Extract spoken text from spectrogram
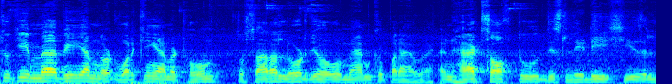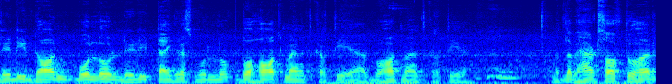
क्योंकि मैं अभी I am not working I am at home तो सारा लोड जो है वो मैम के ऊपर आया हुआ है। And hats off to this lady she is a lady don बोल लो लेडी टाइग्रेस बोल। लो बहुत मेहनत करती है यार बहुत मेहनत करती है। मतलब हैट्स ऑफ़ टू हर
